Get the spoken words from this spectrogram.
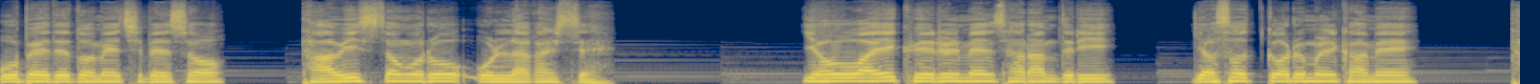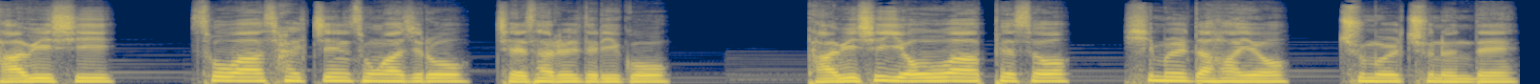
오베데돔의 집에서 다윗성으로 올라갈새 여호와의 궤를 맨 사람들이 여섯 걸음을 감해 다윗이 소와 살찐 송아지로 제사를 드리고 다윗이 여호와 앞에서 힘을 다하여 춤을 추는데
